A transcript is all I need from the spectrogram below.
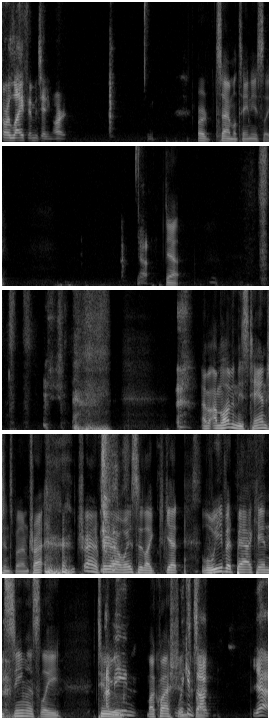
or life imitating art Or simultaneously. Yeah. Yeah. I'm, I'm loving these tangents, but I'm trying trying to figure out ways to like get weave it back in seamlessly to I mean, my question. we can but- talk yeah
